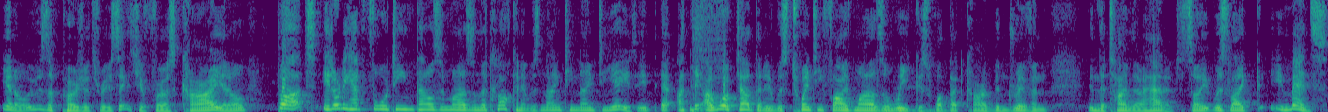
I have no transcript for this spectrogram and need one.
you know, it was a Peugeot 306, your first car, you know, but it only had 14,000 miles on the clock and it was 1998. It, uh, I think I worked out that it was 25 miles a week is what that car had been driven in the time that I had it. So it was like immense.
